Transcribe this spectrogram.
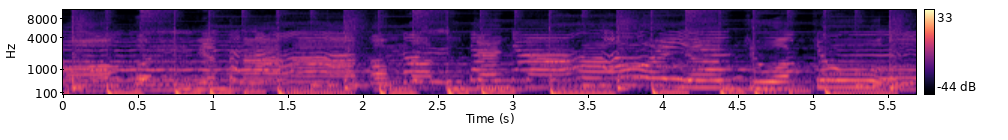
អរគុណវាសនាកំណត់ចែងចាឲ្យយើងជួបជុំ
